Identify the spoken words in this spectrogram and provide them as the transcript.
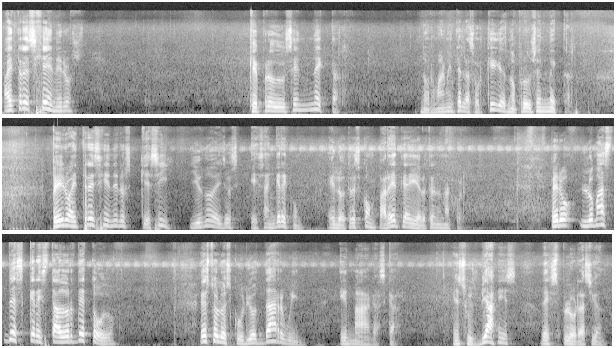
Hay tres géneros que producen néctar. Normalmente las orquídeas no producen néctar. Pero hay tres géneros que sí, y uno de ellos es Angrecum, el otro es Comparetia y el otro no me acuerdo. Pero lo más descrestador de todo, esto lo descubrió Darwin en Madagascar, en sus viajes de exploración.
